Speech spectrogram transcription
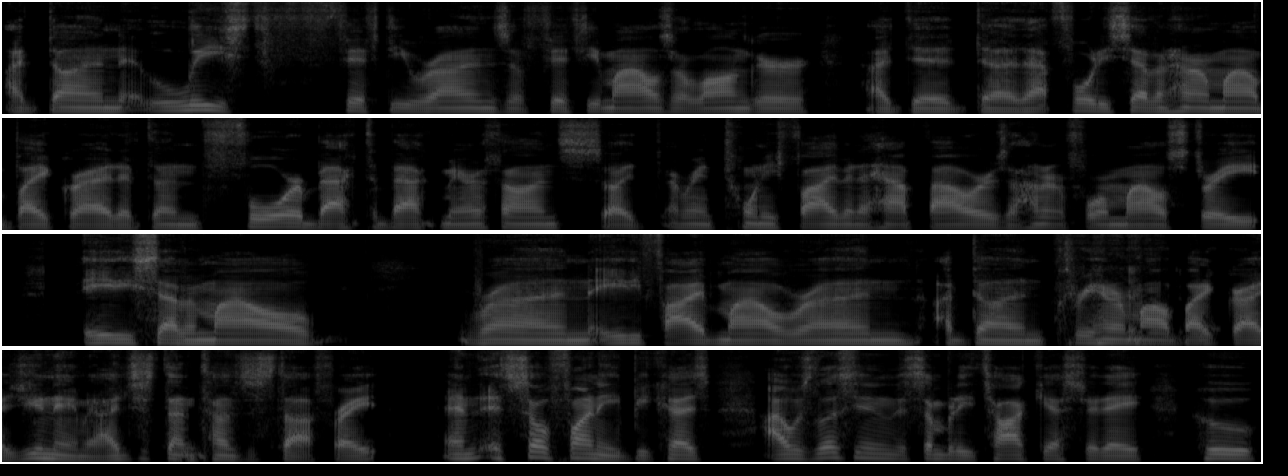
I've done at least 50 runs of 50 miles or longer. I did uh, that 4,700 mile bike ride. I've done four back to back marathons. So I, I ran 25 and a half hours, 104 miles straight, 87 mile run, 85 mile run. I've done 300 mile bike rides, you name it. I just done tons of stuff, right? And it's so funny because I was listening to somebody talk yesterday who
